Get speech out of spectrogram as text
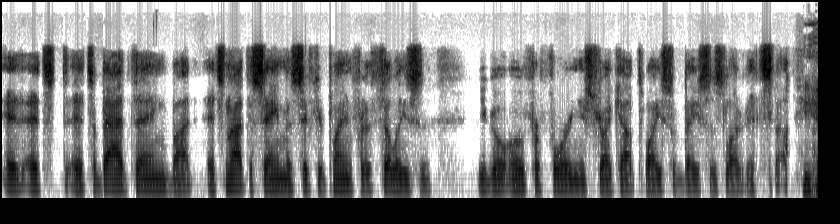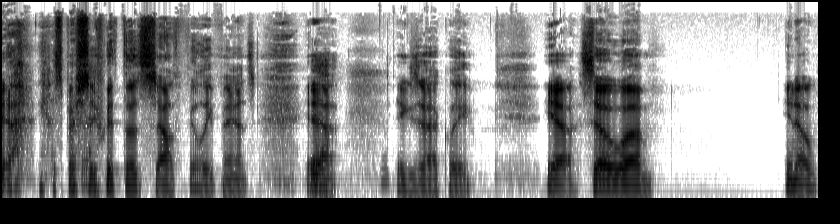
it, it's it's a bad thing, but it's not the same as if you're playing for the Phillies and you go 0 for 4 and you strike out twice with bases loaded. So yeah, especially with those South Philly fans. Yeah, yeah. exactly. Yeah, so um, you know,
